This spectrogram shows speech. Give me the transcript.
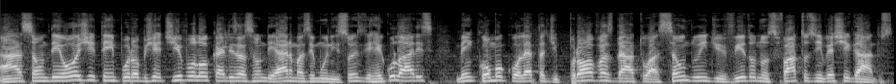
A ação de hoje tem por objetivo localização de armas e munições irregulares, bem como coleta de provas da atuação do indivíduo nos fatos investigados.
